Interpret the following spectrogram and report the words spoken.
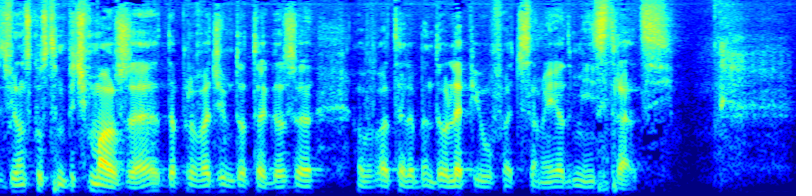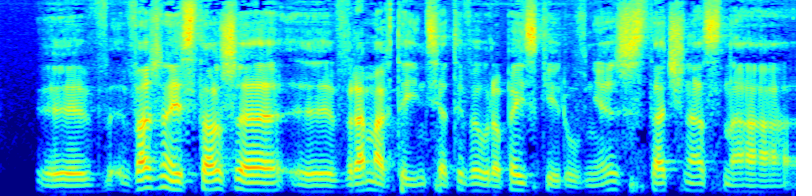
W związku z tym być może doprowadzimy do tego, że obywatele będą lepiej ufać samej administracji. Y, Ważne jest to, że w ramach tej inicjatywy europejskiej również stać nas na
